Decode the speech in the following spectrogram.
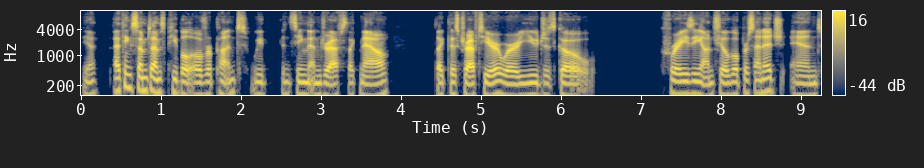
Yeah. I think sometimes people over punt. We've been seeing that in drafts like now, like this draft here, where you just go crazy on field goal percentage and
